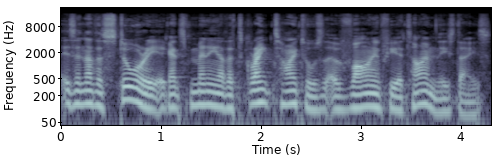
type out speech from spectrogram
is another story against many other great titles that are vying for your time these days.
